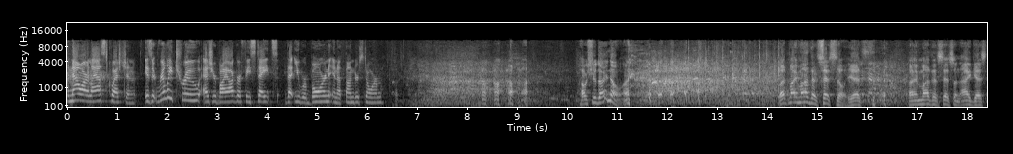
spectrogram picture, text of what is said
And now our last question. Is it really true, as your biography states, that you were born in a thunderstorm? How should I know? but my mother says so, yes. my mother says so, and I guess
